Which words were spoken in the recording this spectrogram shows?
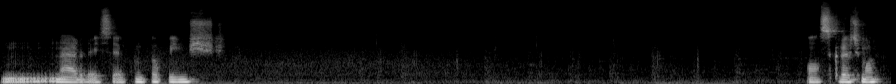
Hmm, Neredeyse yakın kapıymış. Aa, scratch mark.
